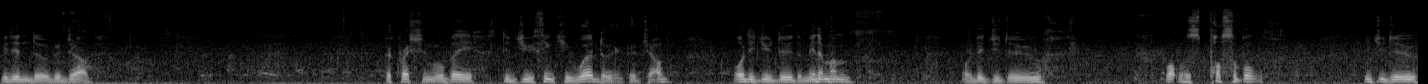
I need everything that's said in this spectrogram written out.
you didn't do a good job. The question will be, did you think you were doing a good job? Or did you do the minimum? Or did you do what was possible? Did you do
